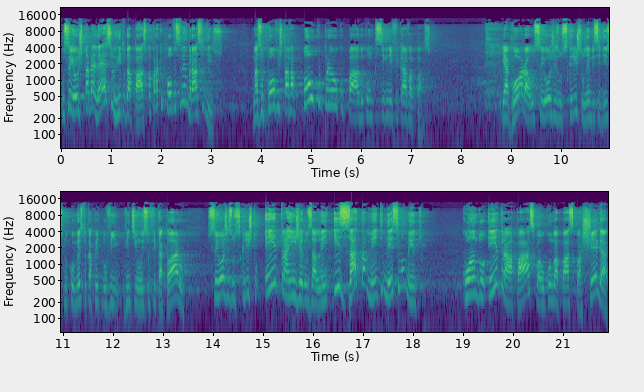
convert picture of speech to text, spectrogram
o Senhor estabelece o rito da Páscoa para que o povo se lembrasse disso. Mas o povo estava pouco preocupado com o que significava a Páscoa. E agora o Senhor Jesus Cristo, lembre-se disso no começo do capítulo 21, isso fica claro. O Senhor Jesus Cristo entra em Jerusalém exatamente nesse momento. Quando entra a Páscoa, ou quando a Páscoa chega,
